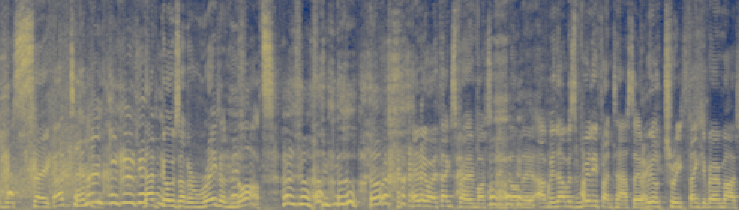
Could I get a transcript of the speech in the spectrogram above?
goodness sake. I tell you, that goes at a rate of knots. anyway, thanks very much, Lonnie. I mean, that was really fantastic. a real you. treat. Thank you very much.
